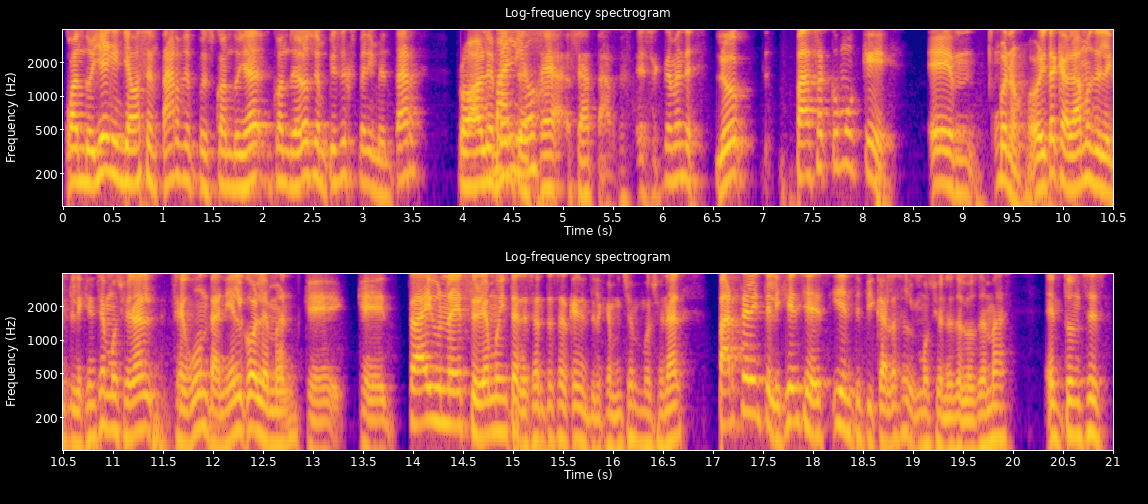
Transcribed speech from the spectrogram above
cuando lleguen ya va a ser tarde, pues cuando ya, cuando ya los empiece a experimentar, probablemente sea, sea tarde. Exactamente. Luego pasa como que, em, bueno, ahorita que hablamos de la inteligencia emocional, según Daniel Goleman, que, que trae una teoría muy interesante acerca de la inteligencia emocional, parte de la inteligencia es identificar las emociones de los demás. Entonces,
